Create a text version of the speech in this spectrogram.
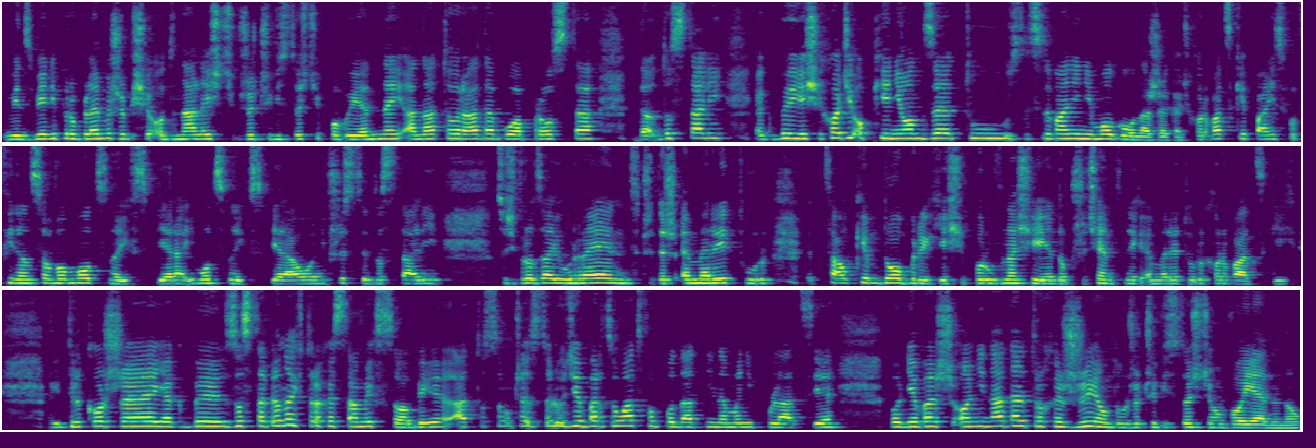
więc mieli problemy, żeby się odnaleźć w rzeczywistości powojennej, a na to rada była prosta, dostali jakby, jeśli chodzi o pieniądze, tu zdecydowanie nie mogą narzekać. Chorwackie państwo finansowo mocno ich wspiera i mocno ich wspierało, oni wszyscy dostali coś w rodzaju rent, czy też emerytur całkiem dobrych, jeśli porówna się je do przeciętnych emerytur chorwackich, tylko że jakby zostawiono ich trochę samych sobie, a to są często ludzie bardzo łatwo podatni na manipulacje, ponieważ oni nadal trochę żyją żyją tą rzeczywistością wojenną.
